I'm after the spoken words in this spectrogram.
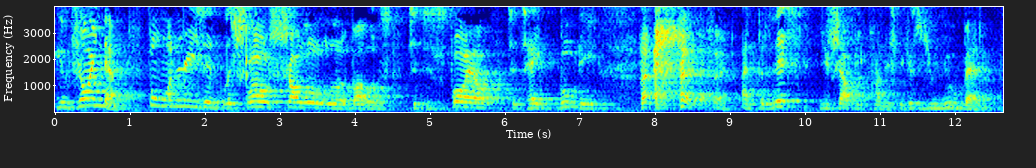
you joined them. For one reason, l'shlo shalul to despoil, to take booty, and for this you shall be punished because you knew better.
